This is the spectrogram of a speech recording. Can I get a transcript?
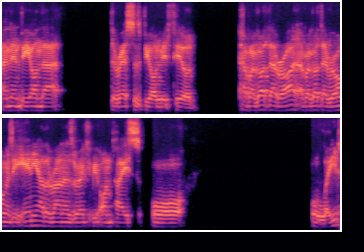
And then beyond that, the rest is beyond midfield. Have I got that right? Have I got that wrong? Is there any other runners where it could be on pace or or lead?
